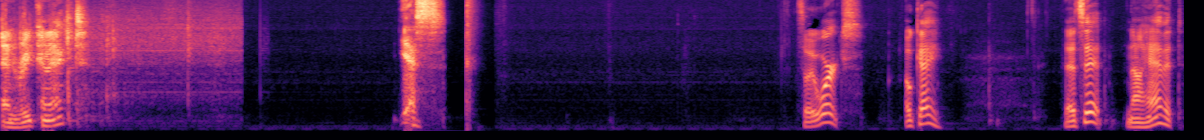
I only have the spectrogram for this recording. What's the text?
and reconnect, yes. So it works. Okay. That's it. Now I have it.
